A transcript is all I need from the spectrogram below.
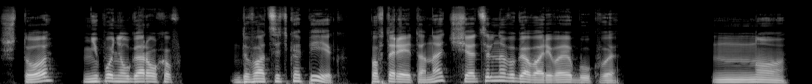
«Что?» — не понял Горохов. «Двадцать копеек», — повторяет она, тщательно выговаривая буквы. «Но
